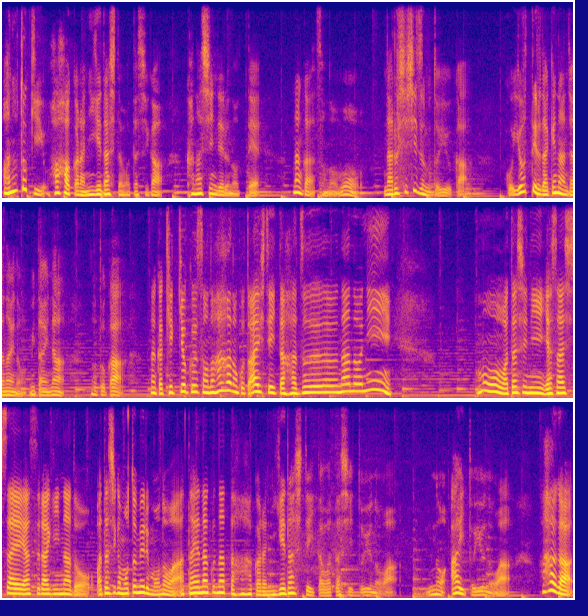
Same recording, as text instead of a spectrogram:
あの時母から逃げ出した私が悲しんでるのってなんかそのもうナルシシズムというかこう酔ってるだけなんじゃないのみたいなのとかなんか結局その母のこと愛していたはずなのにもう私に優しさや安らぎなど私が求めるものは与えなくなった母から逃げ出していた私というのはの愛というのは母が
